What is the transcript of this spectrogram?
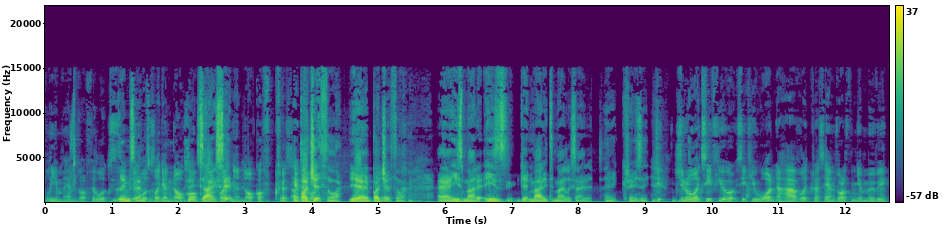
Liam Hemsworth. He looks. Liam he looks like a knockoff. The exact same. Like a knockoff Chris a Hemsworth. budget Thor, yeah, budget Yeah. Thor. Uh, he's married. He's getting married to Miley Cyrus. Hey, crazy. Do, do you know, like, see if you see if you want to have like Chris Hemsworth in your movie,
